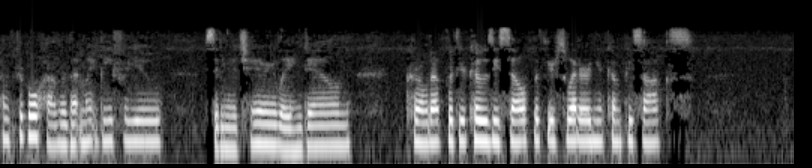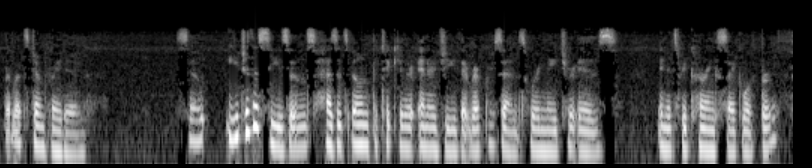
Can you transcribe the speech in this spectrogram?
comfortable, however that might be for you. Sitting in a chair, laying down, curled up with your cozy self with your sweater and your comfy socks but let's jump right in. So, each of the seasons has its own particular energy that represents where nature is in its recurring cycle of birth,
